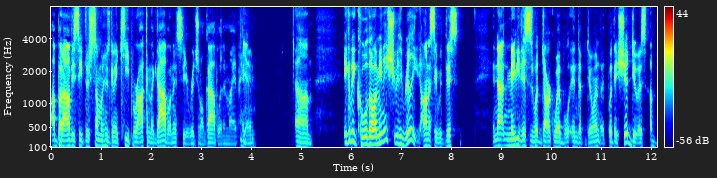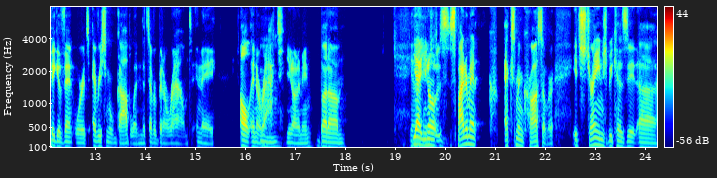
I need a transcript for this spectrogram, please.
Uh, but obviously, if there's someone who's going to keep rocking the Goblin, it's the original Goblin, in my opinion. Um, it could be cool though. I mean, they should really, really, honestly, with this, and not maybe this is what Dark Web will end up doing, but what they should do is a big event where it's every single Goblin that's ever been around, and they all interact. Mm. You know what I mean? But um, yeah, yeah you know, Spider-Man X-Men crossover. It's strange because it uh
